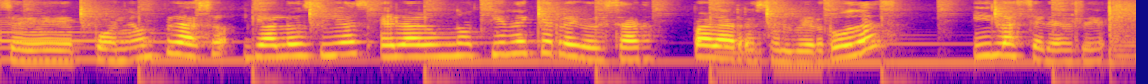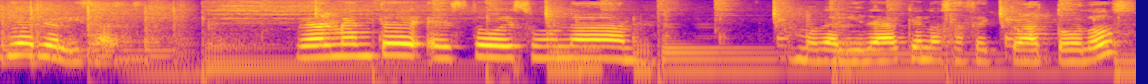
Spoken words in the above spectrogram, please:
Se pone un plazo y a los días el alumno tiene que regresar para resolver dudas y las tareas ya realizadas. Realmente esto es una modalidad que nos afectó a todos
